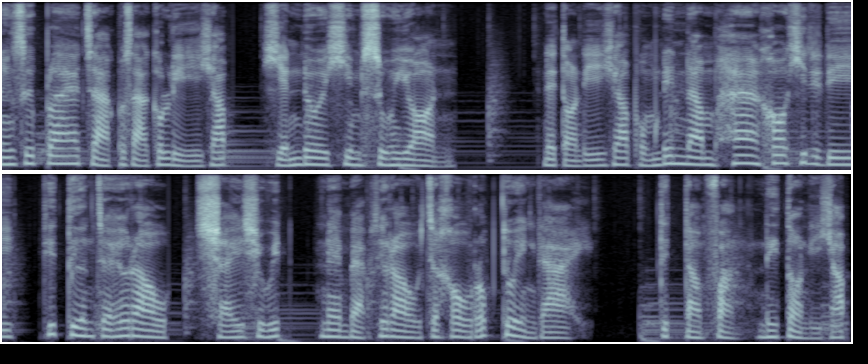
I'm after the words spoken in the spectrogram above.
หนังสือแปลจากภาษาเกาหลีครับ เขียนโดยคิมซูฮยอน ในตอนนี้ครับผมได้นำ5ข้อคิดดีๆที่เตือนใจให้เราใช้ชีวิตในแบบที่เราจะเคารพตัวเองได้ ติดตามฟังในตอนนี้ครับ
